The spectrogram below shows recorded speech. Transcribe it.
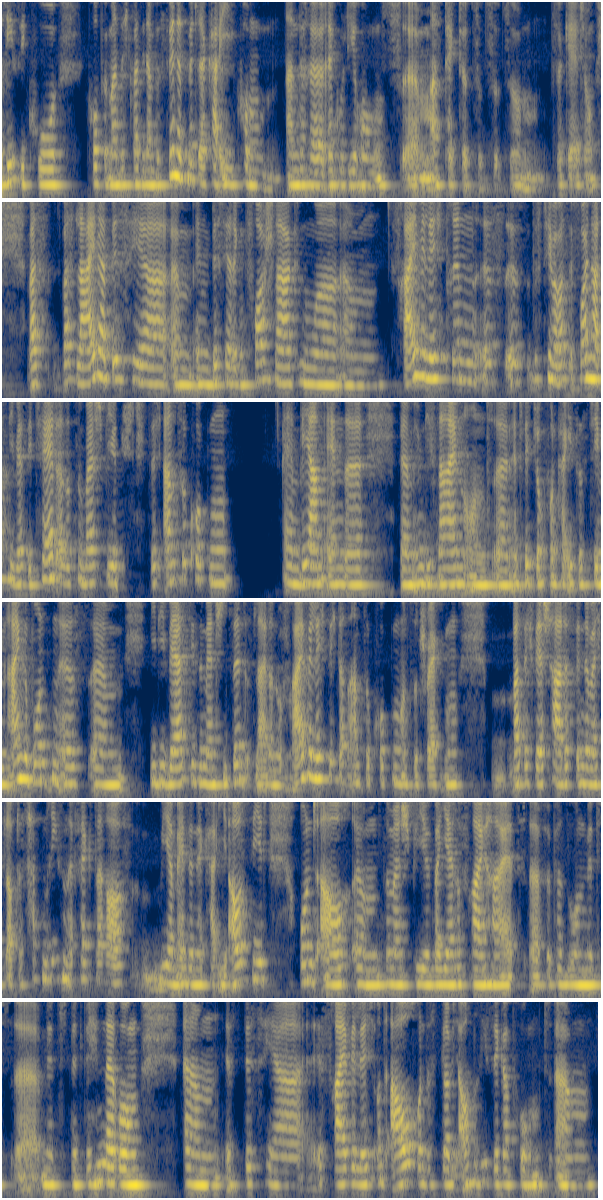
Risikogruppe man sich quasi dann befindet mit der KI, kommen andere Regulierungsaspekte ähm, zu, zu, zu, zur Geltung. Was, was leider bisher ähm, im bisherigen Vorschlag nur ähm, freiwillig drin ist, ist das Thema, was wir vorhin hatten, Diversität, also zum Beispiel sich anzugucken, ähm, wer am Ende ähm, im Design und äh, Entwicklung von KI-Systemen eingebunden ist, ähm, wie divers diese Menschen sind, ist leider nur freiwillig, sich das anzugucken und zu tracken, was ich sehr schade finde, weil ich glaube, das hat einen Rieseneffekt darauf, wie am Ende eine KI aussieht und auch ähm, zum Beispiel Barrierefreiheit äh, für Personen mit, äh, mit, mit Behinderung ähm, ist bisher ist freiwillig und auch, und das ist, glaube ich, auch ein riesiger Punkt, ähm,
